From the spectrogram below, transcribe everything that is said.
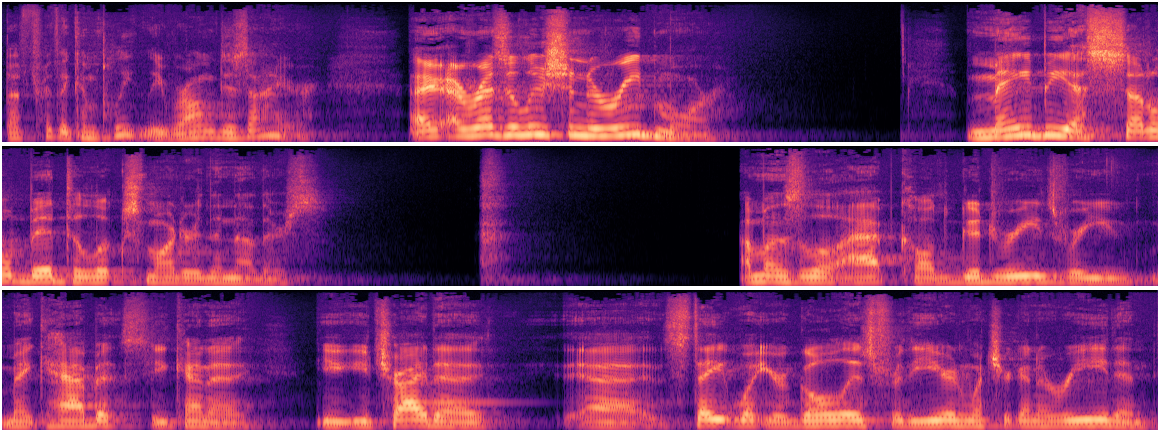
But for the completely wrong desire. A, a resolution to read more may be a subtle bid to look smarter than others. I'm on this little app called Goodreads where you make habits. You kind of you, you try to uh, state what your goal is for the year and what you're going to read. And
